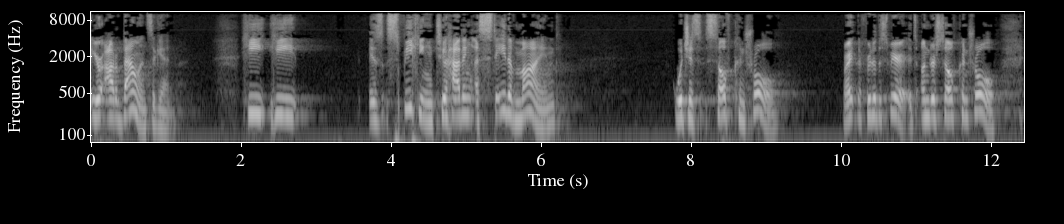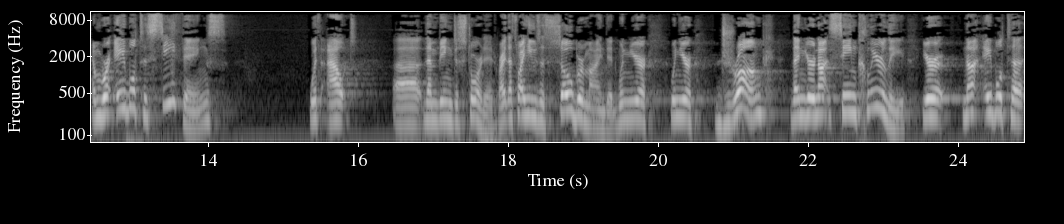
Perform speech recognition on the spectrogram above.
you're out of balance again. He, he is speaking to having a state of mind which is self control, right? The fruit of the Spirit. It's under self control. And we're able to see things without uh, them being distorted, right? That's why he uses sober minded. When you're, when you're drunk, then you're not seeing clearly. You're not able to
